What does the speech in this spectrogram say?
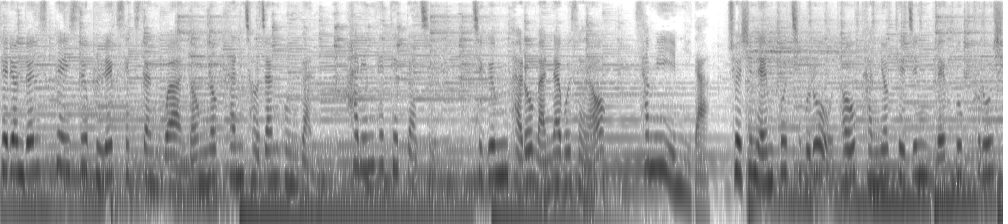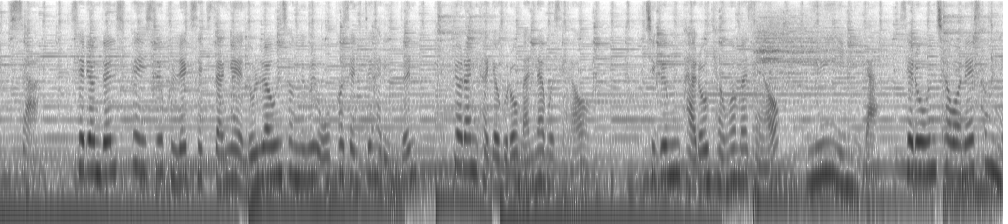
세련된 스페이스 블랙 색상과 넉넉한 저장 공간, 할인 혜택까지 지금 바로 만나보세요. 3위입니다. 최신 M4 칩으로 더욱 강력해진 맥북 프로 14. 세련된 스페이스 블랙 색상의 놀라운 성능을 5% 할인된 특별한 가격으로 만나보세요. 지금 바로 경험하세요. 2위입니다. 새로운 차원의 성능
